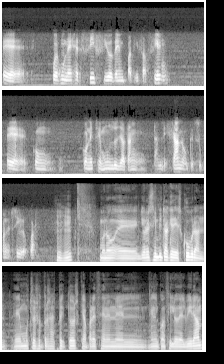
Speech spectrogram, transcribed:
eh, pues un ejercicio de empatización eh, con, con, este mundo ya tan, tan lejano que supone el siglo IV. Bueno, yo les invito a que descubran muchos otros aspectos que aparecen en el, en el Concilio de Elvira.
